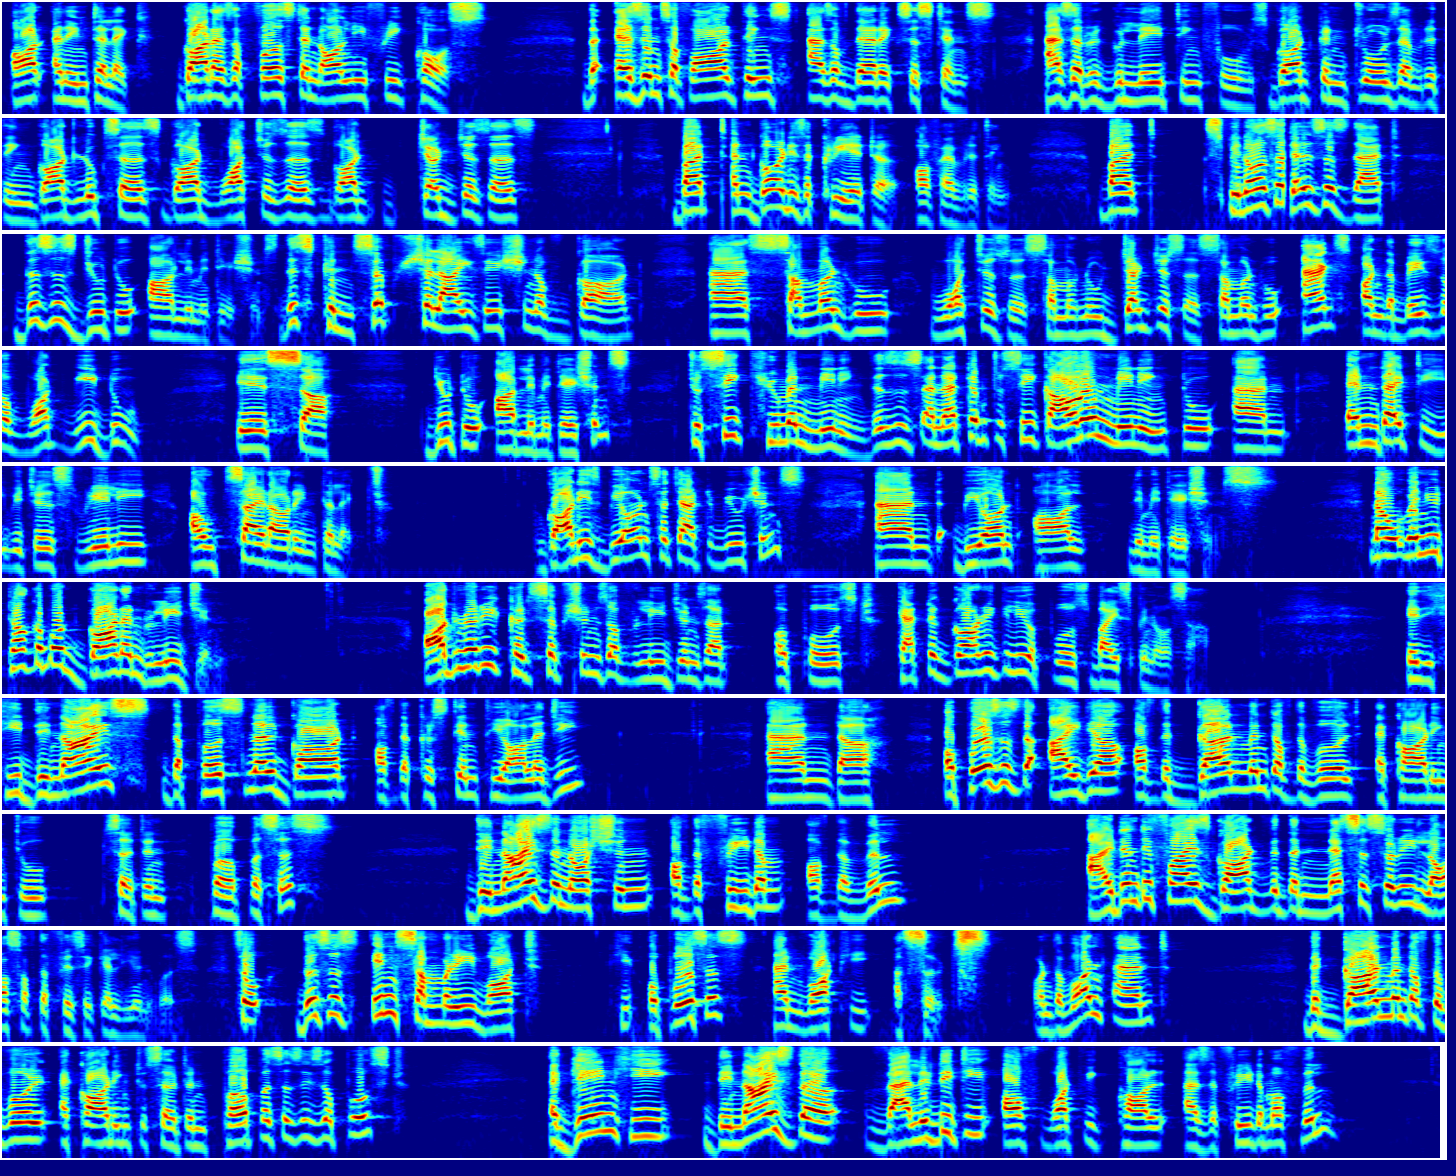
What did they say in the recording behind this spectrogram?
or an intellect, God as a first and only free cause, the essence of all things as of their existence as a regulating force, God controls everything, God looks us, God watches us, God judges us, but and God is a creator of everything, but Spinoza tells us that this is due to our limitations. This conceptualization of God as someone who watches us someone who judges us someone who acts on the basis of what we do is uh, due to our limitations. To seek human meaning. This is an attempt to seek our own meaning to an entity which is really outside our intellect God is beyond such attributions and beyond all limitations. Now when you talk about God and religion ordinary conceptions of religions are opposed categorically opposed by Spinoza. he denies the personal God of the Christian theology and uh, opposes the idea of the government of the world according to certain purposes, denies the notion of the freedom of the will, identifies God with the necessary laws of the physical universe. So, this is in summary what he opposes and what he asserts. On the one hand the government of the world according to certain purposes is opposed. Again he denies the validity of what we call as the freedom of will.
